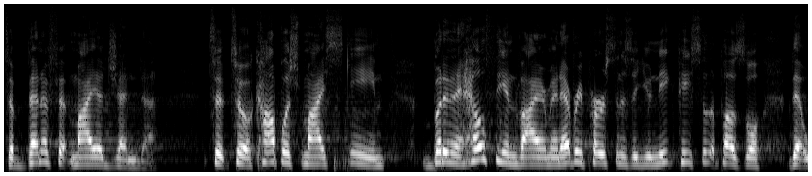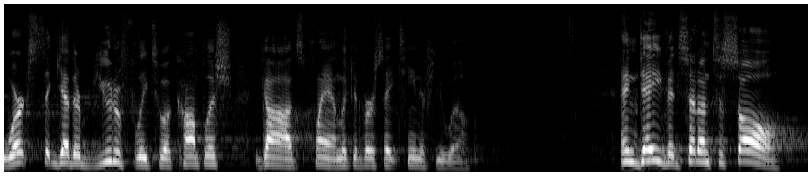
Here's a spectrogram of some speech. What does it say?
to benefit my agenda, to, to accomplish my scheme. But in a healthy environment, every person is a unique piece of the puzzle that works together beautifully to accomplish God's plan. Look at verse 18, if you will. And David said unto Saul,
